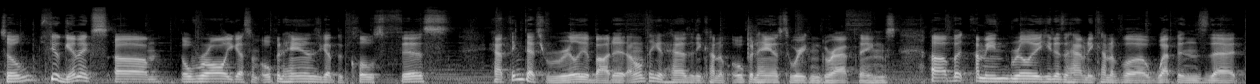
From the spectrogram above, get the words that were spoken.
So a few gimmicks. Um, overall, you got some open hands, you got the closed fists. I think that's really about it. I don't think it has any kind of open hands to where you can grab things. Uh, but I mean, really, he doesn't have any kind of uh, weapons that,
